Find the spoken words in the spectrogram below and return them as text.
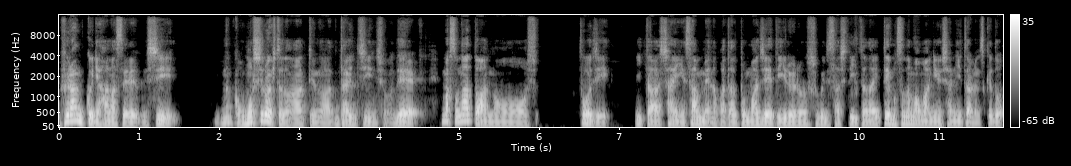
フランクに話せるし、なんか面白い人だなっていうのが第一印象で、まあその後あの、当時いた社員3名の方と交えていろいろ食事させていただいて、もうそのまま入社に至るんですけど、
